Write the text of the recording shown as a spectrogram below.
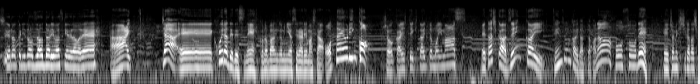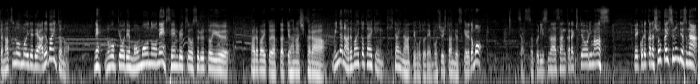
収録に臨んでおりますけれどもね。はい。じゃあ、えーここいらでですねこの番組に寄せられましたお便りんこ紹介していきたいと思います、えー確か前回前々回だったかな放送で、えー、チョメ吉が確か夏の思い出でアルバイトのね農協で桃のね選別をするというアルバイトをやったっていう話からみんなのアルバイト体験聞きたいなっていうことで募集したんですけれども早速リスナーさんから来ております。でこれから紹介するんですが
